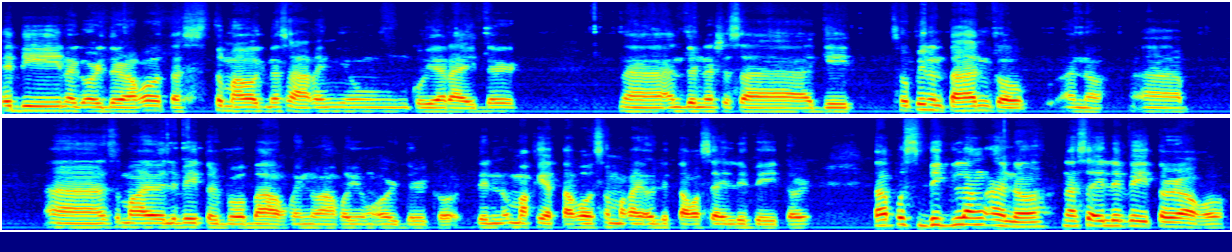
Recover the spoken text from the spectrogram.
edi nag-order ako tas tumawag na sa akin yung Kuya Rider na andun na siya sa gate so pinuntahan ko ano ah ah sumakay elevator baba ako kinuha ko yung order ko then umakyat ako sumakay ulit ako sa elevator tapos biglang ano nasa elevator ako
